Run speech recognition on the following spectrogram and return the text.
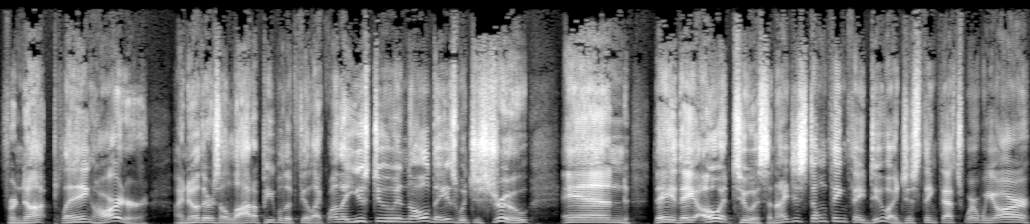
for not playing harder. I know there's a lot of people that feel like, well, they used to in the old days, which is true, and they they owe it to us. And I just don't think they do. I just think that's where we are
